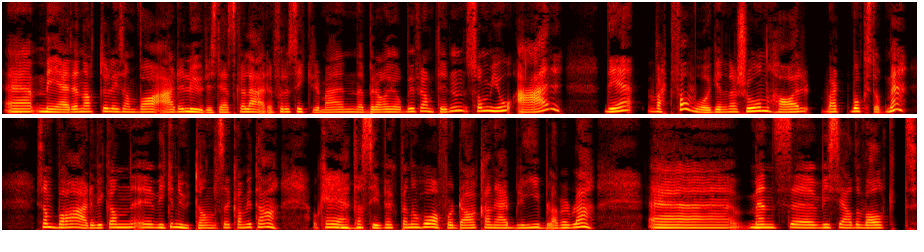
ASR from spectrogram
Uh, mer enn at du liksom Hva er det lureste jeg skal lære for å sikre meg en bra jobb i framtiden? Som jo er det i hvert fall vår generasjon har vært vokst opp med. Liksom, hva er det vi kan, eh, hvilken utdannelse kan vi ta? Ok, jeg tar Civec på NHH, for da kan jeg bli bla, bla, bla. Eh, mens eh, hvis jeg hadde valgt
